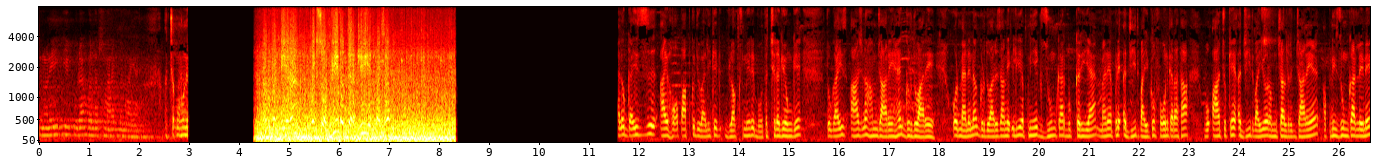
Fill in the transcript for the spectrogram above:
उन्होंने ये पूरा वल्लभ स्मारक बनवाया है। अच्छा उन्होंने एक सौ बीस रखी हुई है हेलो गाइज आई होप आपको दिवाली के व्लॉग्स मेरे बहुत अच्छे लगे होंगे तो गाइज आज ना हम जा रहे हैं गुरुद्वारे और मैंने ना गुरुद्वारे जाने के लिए अपनी एक जूम कार बुक करी है मैंने अपने अजीत भाई को फ़ोन करा था वो आ चुके हैं अजीत भाई और हम चल जा रहे हैं अपनी जूम कार लेने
